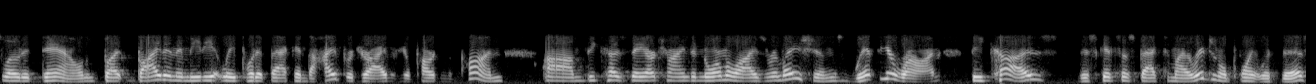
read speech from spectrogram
slowed it down, but Biden immediately put it back into hyperdrive, if you'll pardon the pun, um, because they are trying to normalize relations with Iran because this gets us back to my original point with this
